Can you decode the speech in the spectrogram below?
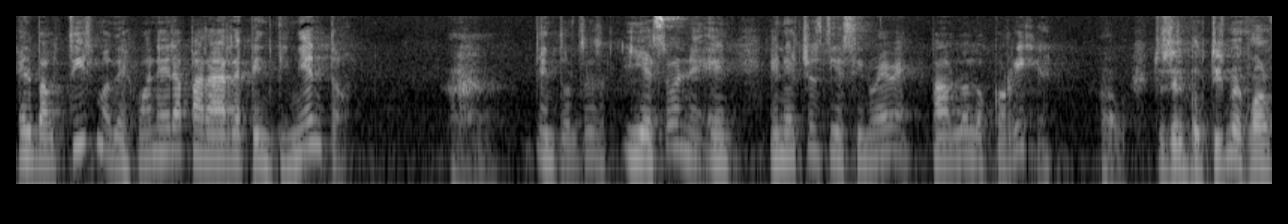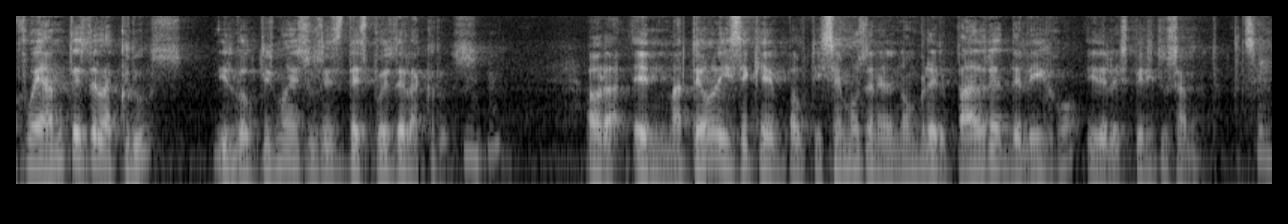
El bautismo de Juan era para arrepentimiento. Entonces, y eso en, en, Hechos 19, Pablo lo corrige. Ah, entonces, el bautismo de Juan fue antes de la cruz y el bautismo de Jesús es después de la cruz. Ahora, en Mateo dice que bauticemos en el nombre del Padre, del Hijo y del Espíritu Santo. Sí.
